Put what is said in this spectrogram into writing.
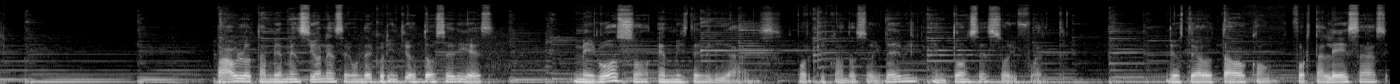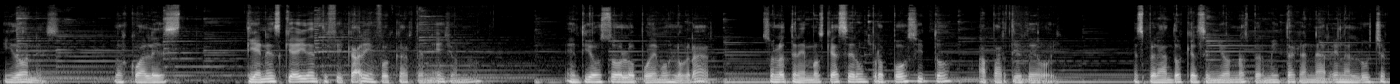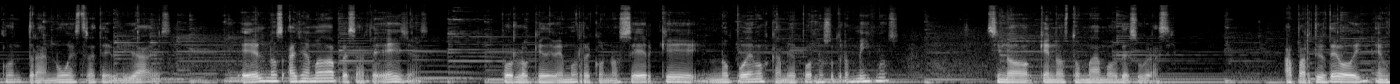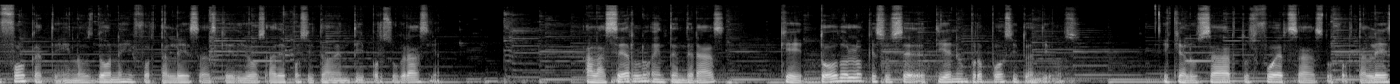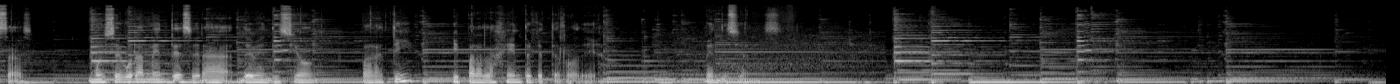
Pablo también menciona en 2 Corintios 12:10, me gozo en mis debilidades, porque cuando soy débil, entonces soy fuerte. Dios te ha dotado con fortalezas y dones, los cuales tienes que identificar y enfocarte en ello, ¿no? En Dios solo podemos lograr. Solo tenemos que hacer un propósito a partir de hoy, esperando que el Señor nos permita ganar en la lucha contra nuestras debilidades. Él nos ha llamado a pesar de ellas, por lo que debemos reconocer que no podemos cambiar por nosotros mismos, sino que nos tomamos de su gracia. A partir de hoy, enfócate en los dones y fortalezas que Dios ha depositado en ti por su gracia al hacerlo entenderás que todo lo que sucede tiene un propósito en Dios y que al usar tus fuerzas, tus fortalezas, muy seguramente será de bendición para ti y para la gente que te rodea. Bendiciones.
